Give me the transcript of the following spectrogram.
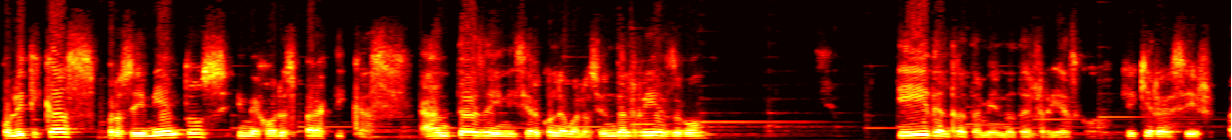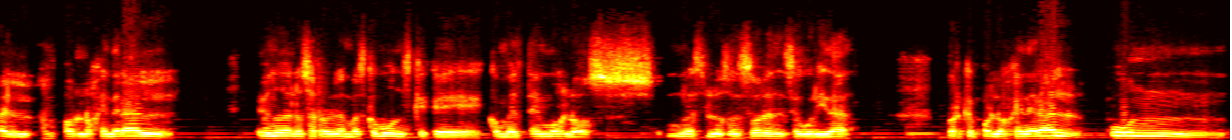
políticas, procedimientos y mejores prácticas antes de iniciar con la evaluación del riesgo y del tratamiento del riesgo. ¿Qué quiero decir? por lo general, uno de los errores más comunes que, cometemos los, nuestros asesores de seguridad, porque por lo general un,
